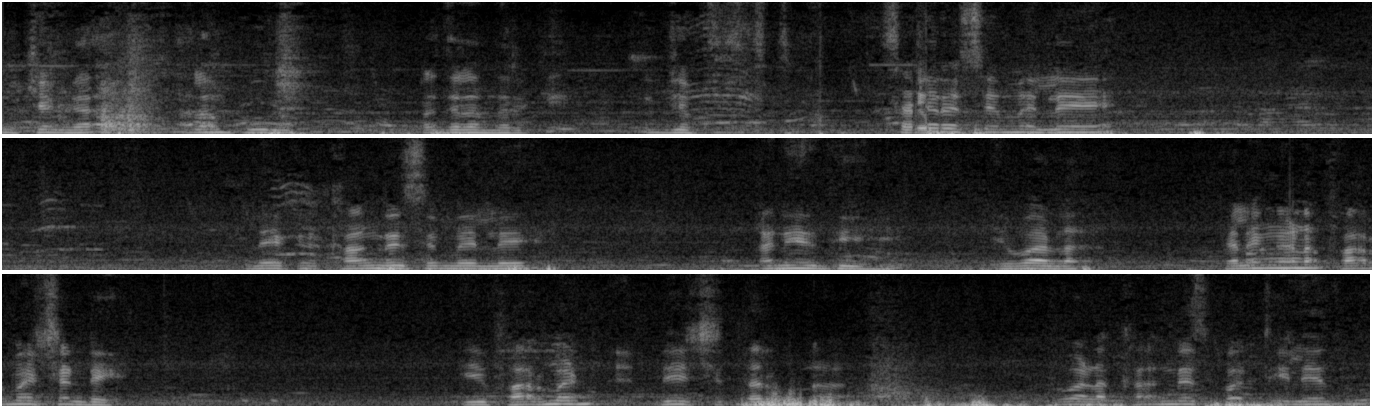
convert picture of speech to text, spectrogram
ముఖ్యంగా అలంపూర్ ప్రజలందరికీ విజ్ఞప్తి చేస్తున్నాను. టీఆర్ఎస్ ఎమ్మెల్యే లేక కాంగ్రెస్ ఎమ్మెల్యే అనేది ఇవాళ తెలంగాణ ఫార్మేషన్ డే. ఈ ఫార్మేట్ దేశ్ తరఫున ఇవాళ కాంగ్రెస్ పార్టీ లేదు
